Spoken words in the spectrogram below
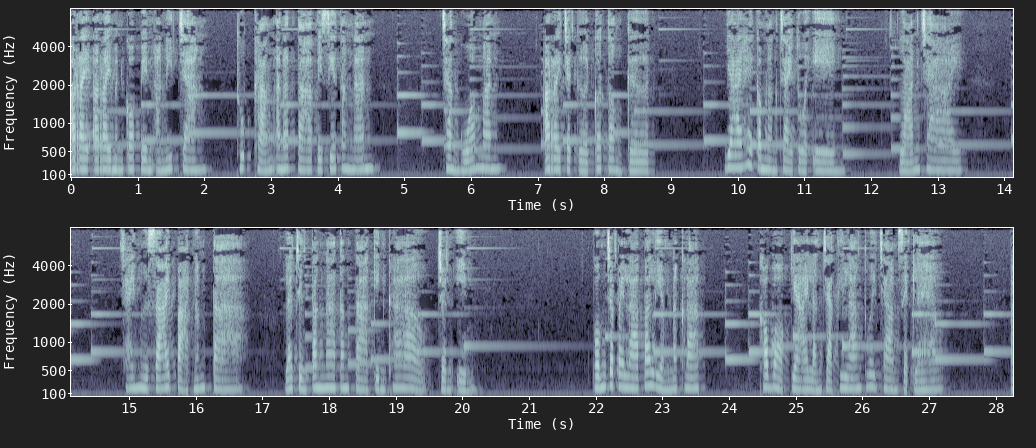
อะไรอะไรมันก็เป็นอนิจจัง ทุกขังอนัตตาไปเสียทั้งนั้น ช่างหัวมัน อะไรจะเกิดก็ต้องเกิด ยายให้กำลังใจตัวเอง หลานชาย ใช้มือซ้ายปาดน้ำตา แล้วจึงตั้งหน้าตั้งตากินข้าว จนอิ่ม ผมจะไปลาป้าเหลี่ยมนะครับ เขาบอกยายหลังจากที่ล้างถ้วยชามเสร็จแล้ว ไป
